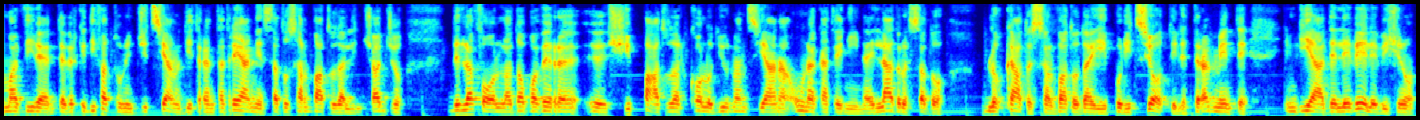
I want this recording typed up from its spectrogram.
malvivente perché di fatto un egiziano di 33 anni è stato salvato dal linciaggio della folla dopo aver eh, scippato dal collo di un'anziana una catenina. Il ladro è stato bloccato e salvato dai poliziotti letteralmente in via delle Vele vicino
